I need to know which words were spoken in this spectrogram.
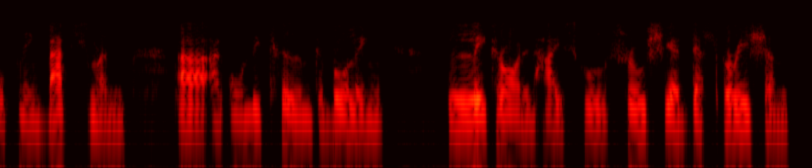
opening batsman uh, and only turned to bowling later on in high school through sheer desperation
